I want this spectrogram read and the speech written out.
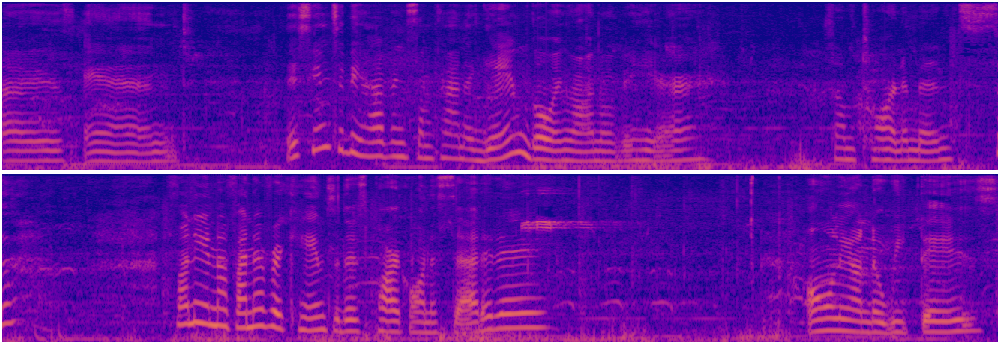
Guys, and they seem to be having some kind of game going on over here. Some tournaments. Funny enough, I never came to this park on a Saturday, only on the weekdays.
